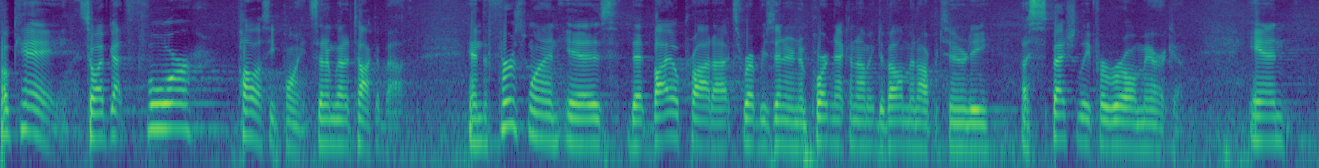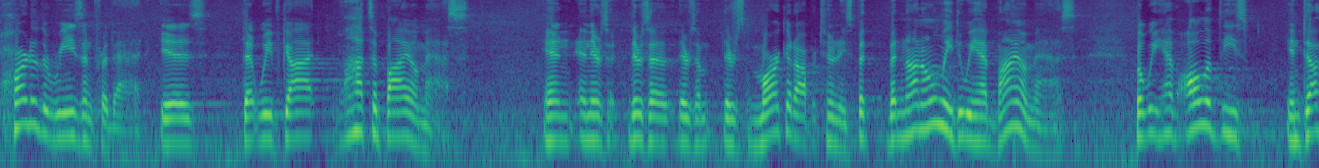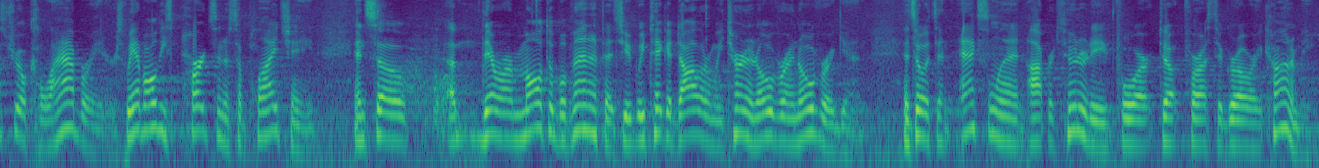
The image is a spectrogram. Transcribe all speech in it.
Okay, so I've got four policy points that I'm going to talk about. And the first one is that bioproducts represent an important economic development opportunity especially for rural America. And part of the reason for that is that we've got lots of biomass. And, and there's, a, there's, a, there's, a, there's market opportunities. But, but not only do we have biomass, but we have all of these industrial collaborators. We have all these parts in a supply chain. And so uh, there are multiple benefits. You, we take a dollar and we turn it over and over again. And so it's an excellent opportunity for, to, for us to grow our economy.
